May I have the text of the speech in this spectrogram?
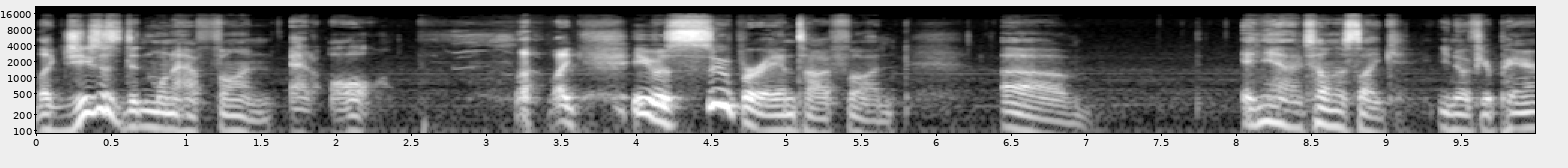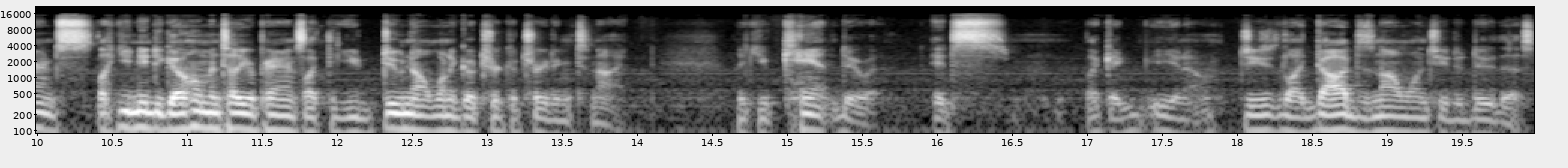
like, Jesus didn't want to have fun at all. like, he was super anti fun. Um, and yeah, they're telling us, like, you know, if your parents like you need to go home and tell your parents like that you do not want to go trick or treating tonight. Like you can't do it. It's like a you know, Jesus like God does not want you to do this.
